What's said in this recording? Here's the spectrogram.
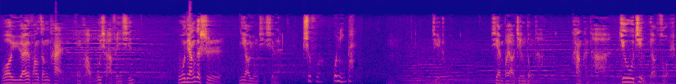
我与元芳曾太恐怕无暇分心。五娘的事，你要用起心来。叔父，我明白。嗯记住，先不要惊动她，看看她究竟要做什么。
